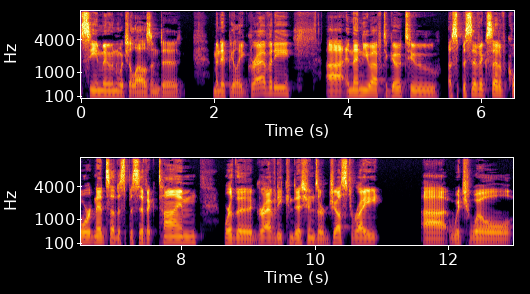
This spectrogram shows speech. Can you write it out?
C-Moon, which allows him to manipulate gravity. Uh, and then you have to go to a specific set of coordinates at a specific time where the gravity conditions are just right, uh, which will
